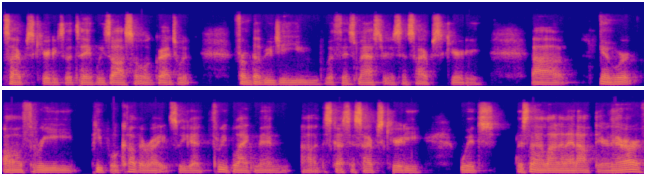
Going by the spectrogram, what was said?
cybersecurity to the table. He's also a graduate from WGU with his master's in cybersecurity. Uh, and we're all three people of color, right? So you got three black men uh, discussing cybersecurity, which there's not a lot of that out there. There are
